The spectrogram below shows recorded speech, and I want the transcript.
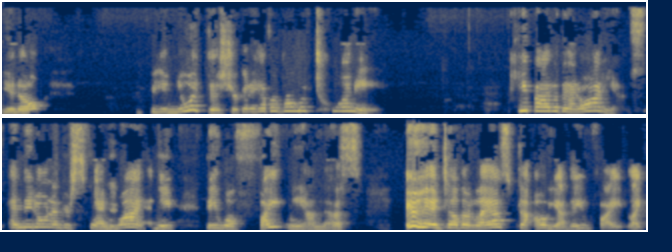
You know, being new at this, you're going to have a room of 20. Keep out of that audience. And they don't understand why. And they, they will fight me on this until their last, oh yeah, they fight. Like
